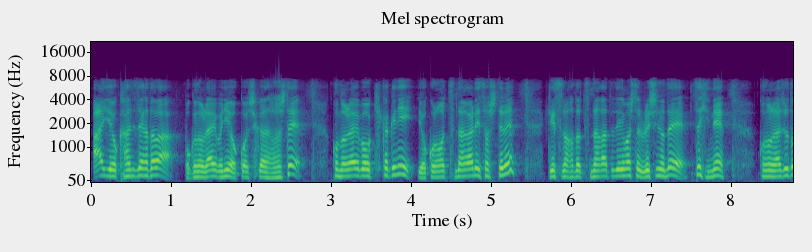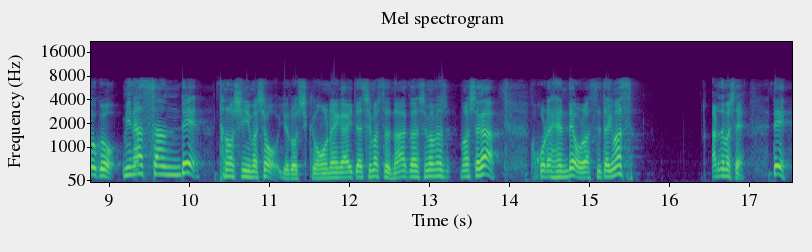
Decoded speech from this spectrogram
愛を感じた方は僕のライブにお越しください。そして、このライブをきっかけに横のつながり、そしてね、ゲストの方とつながっていましたら嬉しいので、ぜひね、このラジオトークを皆さんで楽しみましょう。よろしくお願いいたします。長くなってしまいましたが、ここら辺で終わらせていただきます。改めまして。で、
